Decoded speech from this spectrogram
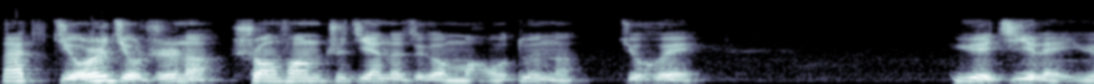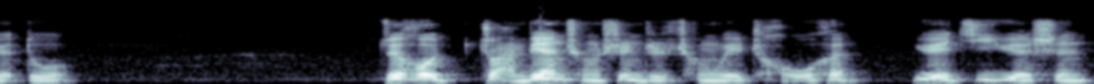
那久而久之呢，双方之间的这个矛盾呢，就会越积累越多，最后转变成甚至成为仇恨。越积越深，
